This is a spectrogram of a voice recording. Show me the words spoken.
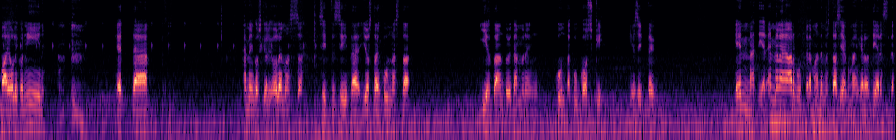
Vai oliko niin, että Hämeenkoski oli olemassa, sitten siitä jostain kunnasta irtaantui tämmönen kunta kuin Koski. Ja sitten en mä tiedä. En mä lähde arvuuttelemaan tämmöistä asiaa, kun mä en kerran tiedä sitä.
